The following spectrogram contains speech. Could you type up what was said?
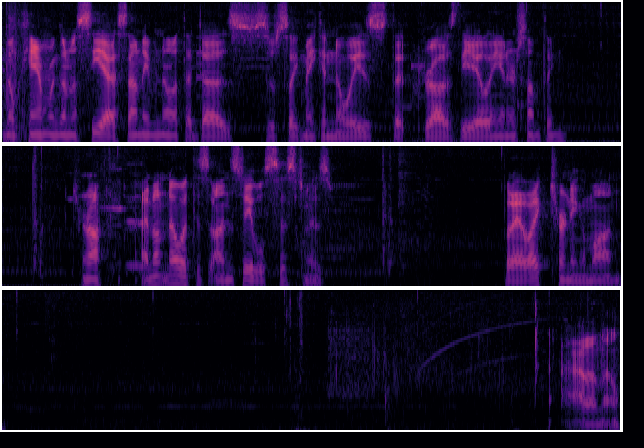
No camera gonna see us. I don't even know what that does. It's just like make a noise that draws the alien or something. Turn off. I don't know what this unstable system is. But I like turning them on. I don't know.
